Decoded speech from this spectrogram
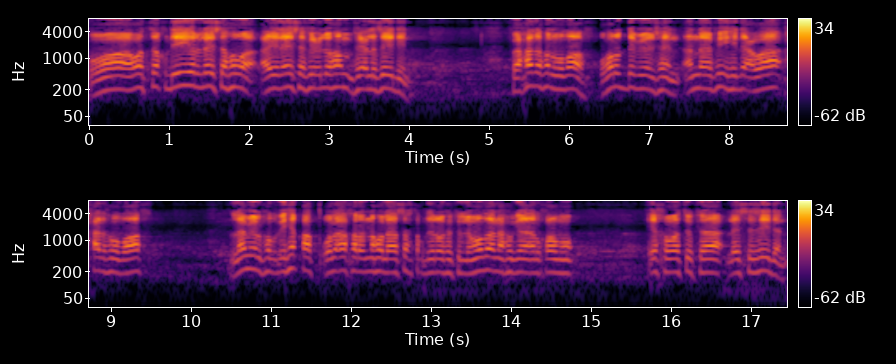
والتقدير ليس هو أي ليس فعلهم فعل زيد. فحذف المضاف ورد بوجهين أن فيه دعوى حذف مضاف لم يلفظ به قط والآخر أنه لا يصح تقديره في كل موضع. نحو جاء القوم إخوتك ليس زيدا.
